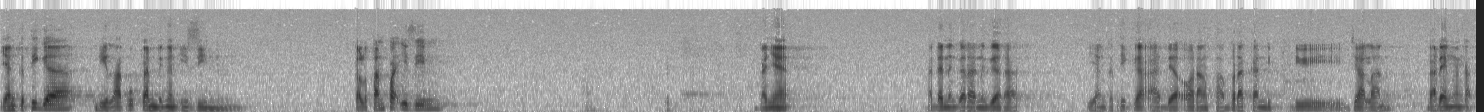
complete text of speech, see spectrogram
Yang ketiga, dilakukan dengan izin. Kalau tanpa izin, makanya ada negara-negara yang ketika ada orang tabrakan di, di jalan, nggak ada yang ngangkat,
